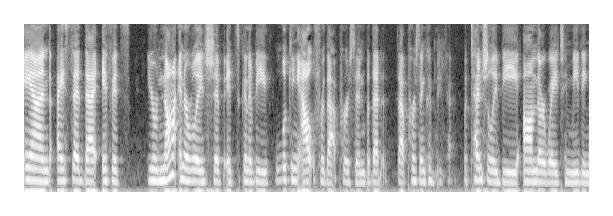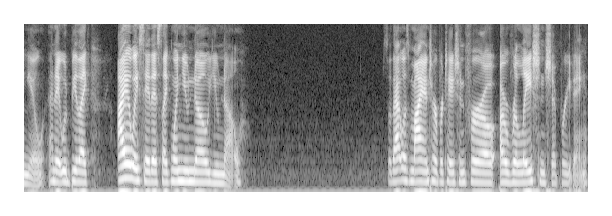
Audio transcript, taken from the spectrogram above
and I said that if it's you're not in a relationship, it's going to be looking out for that person, but that that person could potentially be on their way to meeting you, and it would be like I always say this, like when you know, you know. So that was my interpretation for a, a relationship reading,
